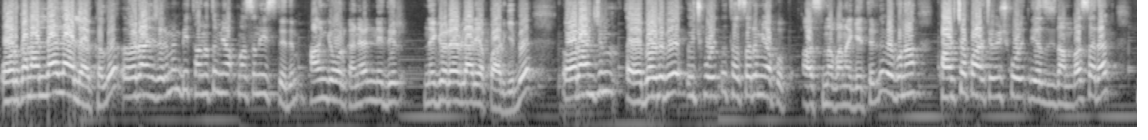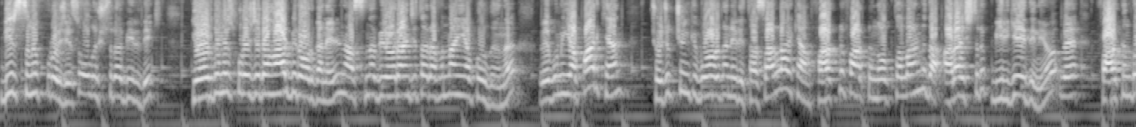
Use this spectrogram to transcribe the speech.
organellerle alakalı öğrencilerimin bir tanıtım yapmasını istedim. Hangi organel nedir, ne görevler yapar gibi. Öğrencim e, böyle bir 3 boyutlu tasarım yapıp aslında bana getirdi ve bunu parça parça 3 boyutlu yazıcıdan basarak bir sınıf projesi oluşturabildik. Gördüğünüz projede her bir organelin aslında bir öğrenci tarafından yapıldığını ve bunu yaparken çocuk çünkü bu organeli tasarlarken farklı farklı noktalarını da araştırıp bilgi ediniyor ve farkında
